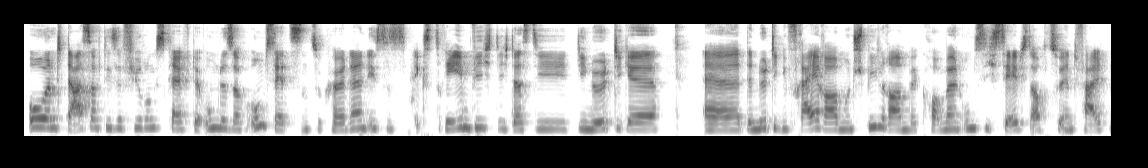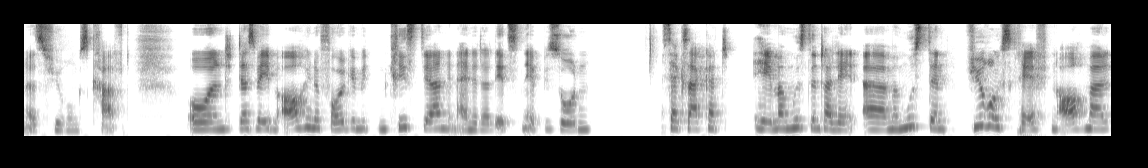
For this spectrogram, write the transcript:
Und dass auch diese Führungskräfte, um das auch umsetzen zu können, ist es extrem wichtig, dass die die nötige äh, den nötigen Freiraum und Spielraum bekommen, um sich selbst auch zu entfalten als Führungskraft. Und dass wir eben auch in der Folge mit dem Christian in einer der letzten Episoden sehr gesagt hat, hey, man muss den Talent, äh, man muss den Führungskräften auch mal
